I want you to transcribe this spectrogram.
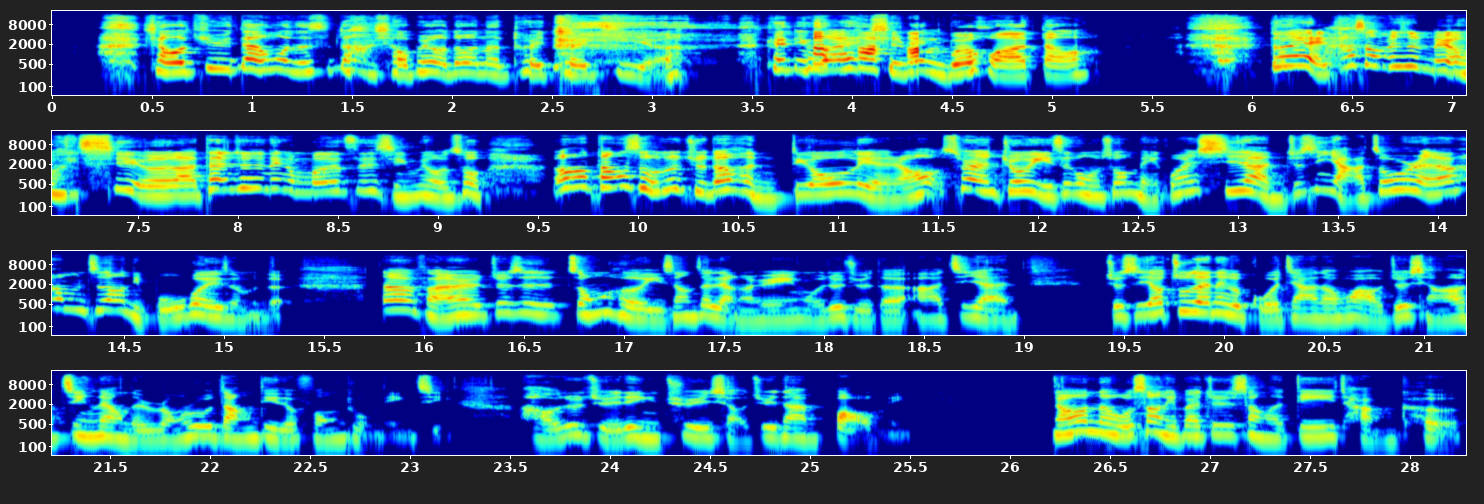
小巨蛋或者是到小朋友都有那个推推企鹅，肯定会前面你不会滑倒。对，它上面是没有企鹅啦，但就是那个摸字形没有错。然后当时我就觉得很丢脸。然后虽然 Joey 是跟我说没关系啊，你就是亚洲人啊，他们知道你不会什么的。但反而就是综合以上这两个原因，我就觉得啊，既然就是要住在那个国家的话，我就想要尽量的融入当地的风土民情。好，就决定去小巨蛋报名。然后呢，我上礼拜就是上了第一堂课。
